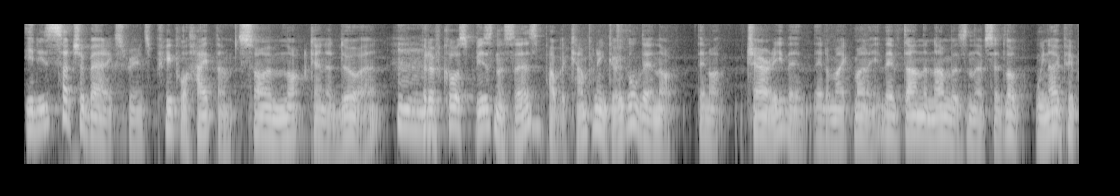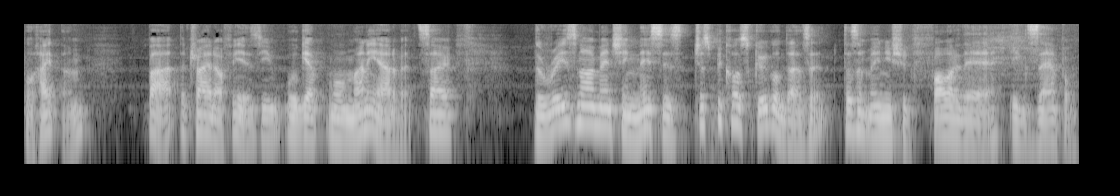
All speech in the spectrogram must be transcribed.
it is such a bad experience. People hate them, so I'm not going to do it. Hmm. But of course, businesses, public company, Google, they're not they're not charity. They're there to make money. They've done the numbers and they've said, look, we know people hate them. But the trade off is you will get more money out of it. So the reason I'm mentioning this is just because Google does it doesn't mean you should follow their example.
